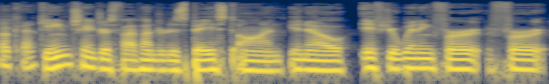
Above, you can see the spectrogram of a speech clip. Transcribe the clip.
Okay. Game Changers 500 is based on you know if you're winning for for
